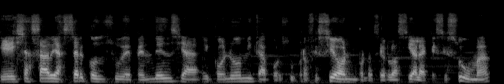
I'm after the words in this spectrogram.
que ella sabe hacer con su dependencia económica por su profesión, por decirlo así, a la que se suma,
